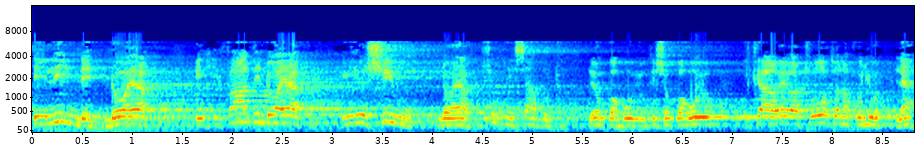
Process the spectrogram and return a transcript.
Ilinde ndoa yako ihifadhi ndoa yako iheshimu ndoa yako. Sio ni hesabu tu. Leo kwa huyu kesho kwa huyu ikawa wewe watu wote wanakujua. La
